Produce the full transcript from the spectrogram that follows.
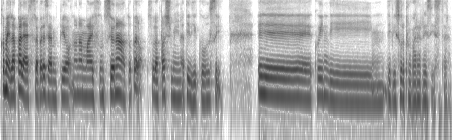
come la palestra, per esempio, non ha mai funzionato, però sulla pashmina ti dico sì. E quindi mm, devi solo provare a resistere.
